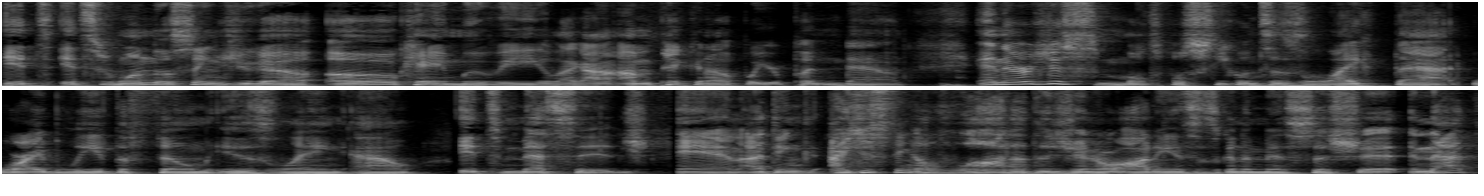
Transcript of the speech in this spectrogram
It's it's one of those things you go okay movie like I, am picking up what you're putting down. And there are just multiple sequences like that where i believe the film is laying out its message. And i think i just think a lot of the general audience is going to miss this shit. And that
